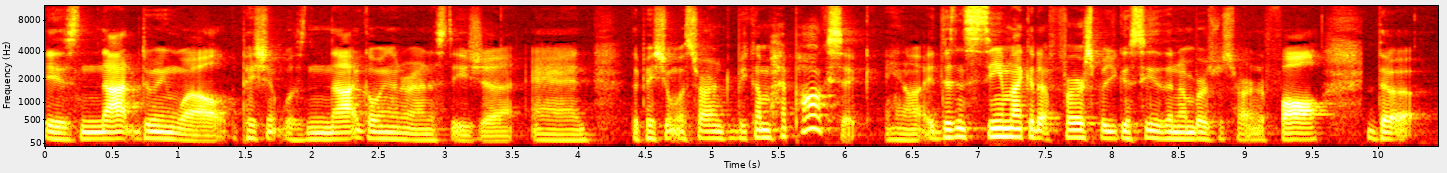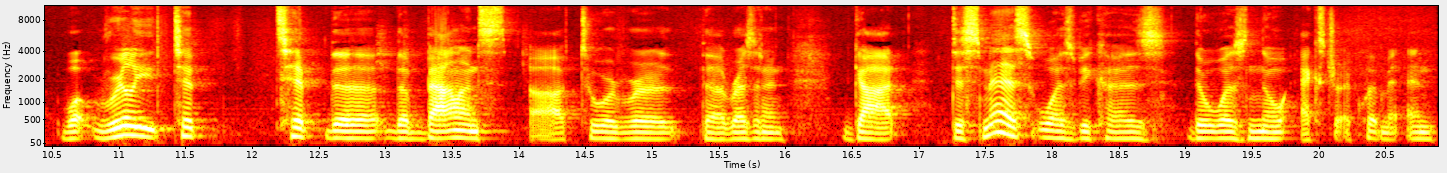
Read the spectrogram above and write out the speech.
is not doing well. The patient was not going under anesthesia and the patient was starting to become hypoxic. You know, it didn't seem like it at first, but you can see the numbers were starting to fall. The What really tipped tipped the, the balance uh, toward where the resident got dismissed was because there was no extra equipment. And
